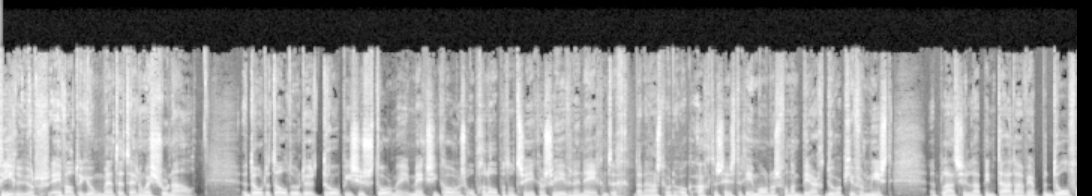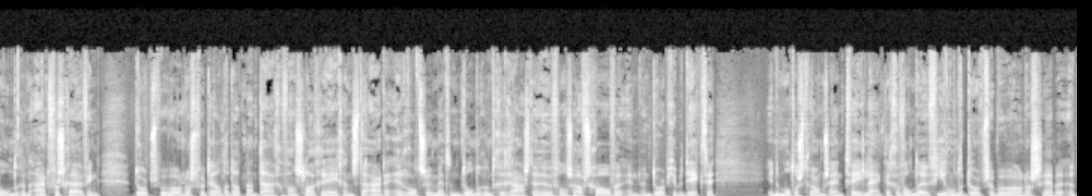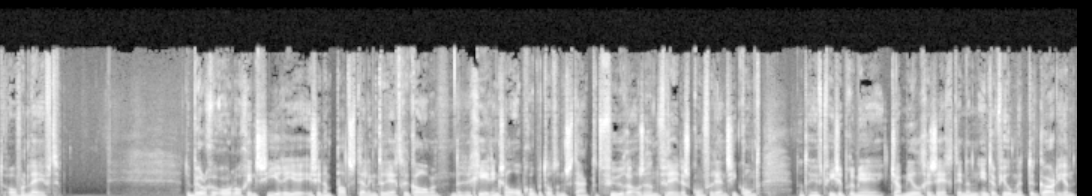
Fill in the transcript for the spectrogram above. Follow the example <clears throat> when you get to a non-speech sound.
4 uur, Ewout de Jong met het NOS-journaal. Het dodental door de tropische stormen in Mexico is opgelopen tot zeker 97. Daarnaast worden ook 68 inwoners van een bergdorpje vermist. Het plaatsje La Pintada werd bedolven onder een aardverschuiving. Dorpsbewoners vertelden dat na dagen van slagregens... de aarde en rotsen met een donderend geraas de heuvels afschoven... en hun dorpje bedekten. In de modderstroom zijn twee lijken gevonden... en 400 dorpsbewoners hebben het overleefd. De burgeroorlog in Syrië is in een padstelling terechtgekomen. De regering zal oproepen tot een staakt het vuren als er een vredesconferentie komt. Dat heeft vicepremier Jamil gezegd in een interview met The Guardian.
